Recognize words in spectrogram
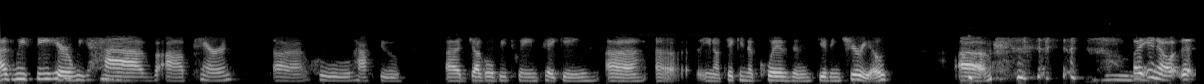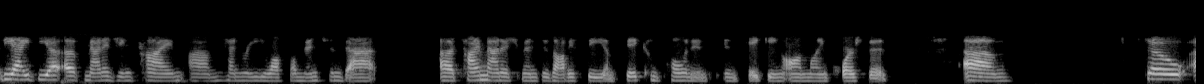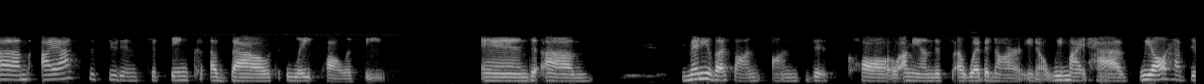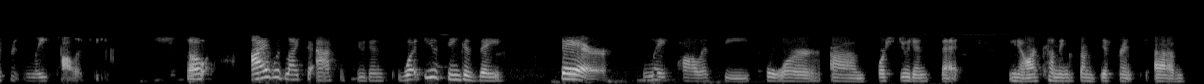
as we see here, we have uh, parents uh, who have to uh, juggle between taking, uh, uh, you know, taking a quiz and giving Cheerios. Um, but you know, the, the, idea of managing time, um, Henry, you also mentioned that uh, time management is obviously a big component in taking online courses. Um, so um, I asked the students to think about late policies. And um, many of us on, on this call, I mean, on this uh, webinar, you know, we might have, we all have different late policies. So I would like to ask the students, what do you think is a fair late policy for, um, for students that, you know, are coming from different um,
